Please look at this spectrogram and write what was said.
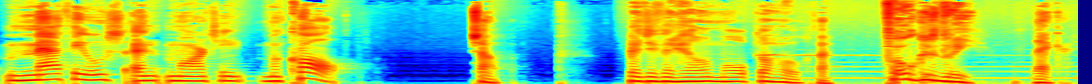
Matthews en Marty McCall. Zo, bent u weer helemaal op de hoogte. Focus 3. Lekker.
